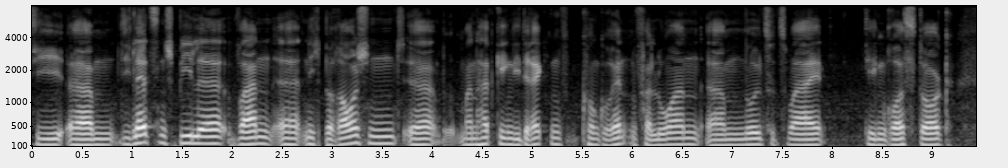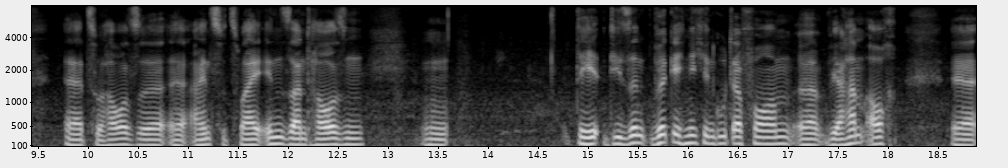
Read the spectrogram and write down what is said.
die, ähm, die letzten Spiele waren äh, nicht berauschend. Äh, man hat gegen die direkten Konkurrenten verloren. Ähm, 0 zu 2 gegen Rostock äh, zu Hause, äh, 1 zu 2 in Sandhausen. Mm. Die, die sind wirklich nicht in guter Form. Äh, wir haben auch äh,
